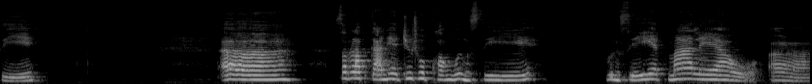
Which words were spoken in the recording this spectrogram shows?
ซีเอ่อสำหรับการเฮ็ด YouTube ของเวึงซีเวึงซีเฮ็ดมาแล้วเอ่อ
